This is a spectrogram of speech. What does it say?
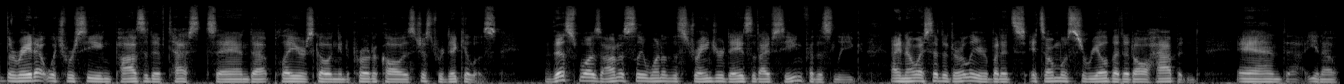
The rate at which we're seeing positive tests and uh, players going into protocol is just ridiculous. This was honestly one of the stranger days that I've seen for this league. I know I said it earlier, but it's it's almost surreal that it all happened. And uh, you know,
